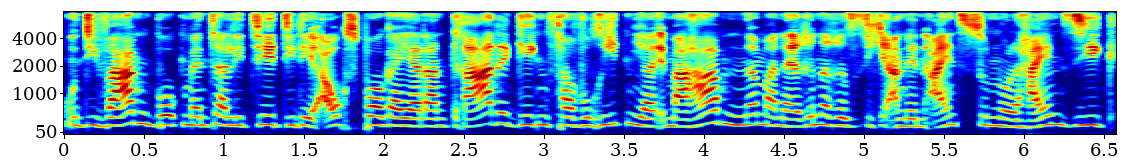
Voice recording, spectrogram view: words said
und die Wagenburg-Mentalität, die die Augsburger ja dann gerade gegen Favoriten ja immer haben. Ne? Man erinnere sich an den 1 zu 0 Heimsieg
